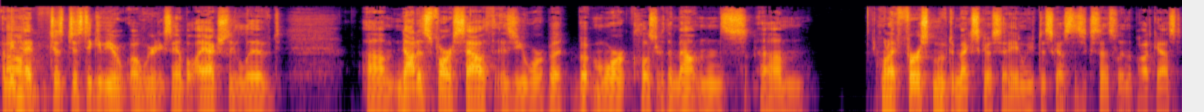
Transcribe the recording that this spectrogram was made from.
I mean, um, I, just just to give you a, a weird example, I actually lived um, not as far south as you were, but but more closer to the mountains. Um, when I first moved to Mexico City, and we've discussed this extensively in the podcast,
